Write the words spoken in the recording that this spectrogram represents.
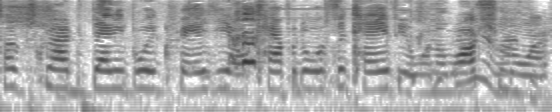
Subscribe to Benny Boy Krazy on Capital with a K if you want to watch more.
